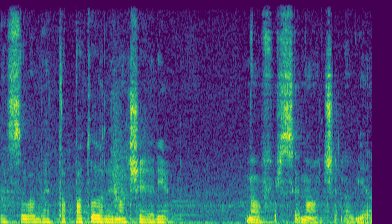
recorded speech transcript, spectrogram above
Adesso vabbè tappato dalle macerie. No, forse no, c'è la via.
